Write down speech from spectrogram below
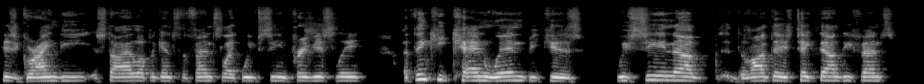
his grindy style up against the fence like we've seen previously, I think he can win because we've seen uh, Devonte's takedown defense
